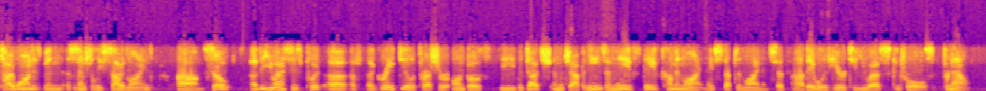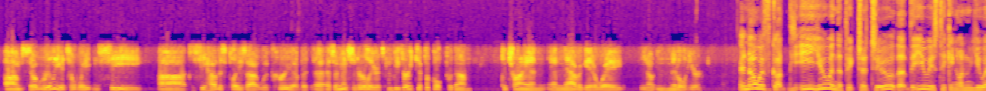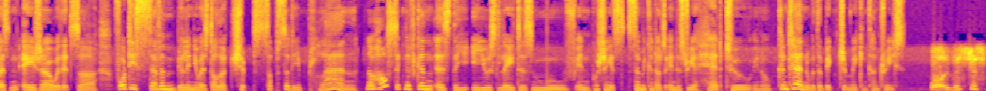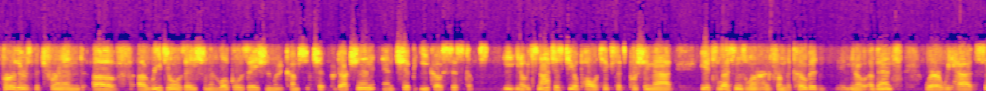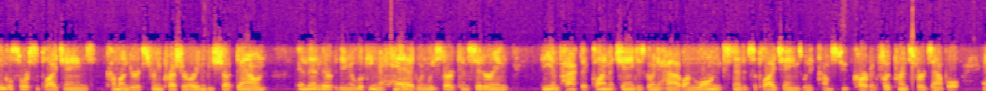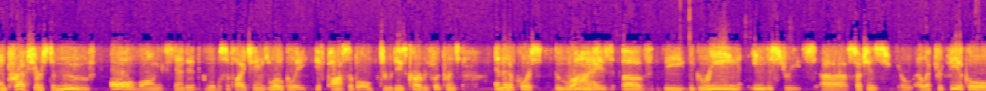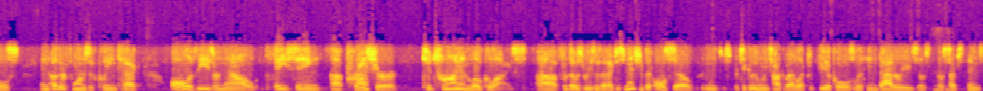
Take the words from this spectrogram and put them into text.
Taiwan has been essentially sidelined. Um, so Uh, the U.S. has put uh, a, a, great deal of pressure on both the, the Dutch and the Japanese, and they've they've come in line. They've stepped in line and said uh, they will adhere to U.S. controls for now. Um, so really, it's a wait and see uh, to see how this plays out with Korea. But uh, as I mentioned earlier, it's going to be very difficult for them to try and, and navigate away, you know, in the middle here. And now we've got the EU in the picture too. That the EU is taking on US and Asia with its uh, 47 billion US dollar chip subsidy plan. Now, how significant is the EU's latest move in pushing its semiconductor industry ahead to, you know, contend with the big chip making countries? Well, this just furthers the trend of uh, regionalization and localization when it comes to chip production and chip ecosystems. You know, it's not just geopolitics that's pushing that it's lessons learned from the COVID, you know, events where we had single source supply chains come under extreme pressure or even be shut down. And then they're, you know, looking ahead when we start considering the impact that climate change is going to have on long extended supply chains when it comes to carbon footprints, for example, and pressures to move all long extended global supply chains locally, if possible, to reduce carbon footprints. And then, of course, the rise of the the green industries, uh, such as you know, electric vehicles and other forms of clean tech, all of these are now facing uh, pressure to try and localize. Uh, for those reasons that I just mentioned, but also, particularly when we talk about electric vehicles, lithium batteries, those, mm-hmm. those types of things,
